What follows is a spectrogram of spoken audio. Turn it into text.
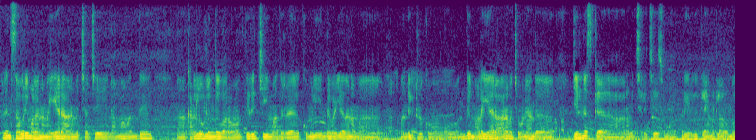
ஃப்ரெண்ட்ஸ் சபரிமலை நம்ம ஏற ஆரம்பிச்சாச்சு. நம்ம வந்து கடலூர்லேருந்து வரோம். திருச்சி மதுரை குமிழி இந்த வழியாக தான் நம்ம வந்துக்கிட்டு இருக்கோம். வந்து மலை ஏற ஆரம்பிச்ச உடனே அந்த ஜில்னஸ் க ஆரம்பிச்சிருச்சு. சும்மா அப்படி இருக்குது கிளைமேட்லாம் ரொம்ப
